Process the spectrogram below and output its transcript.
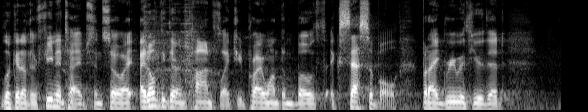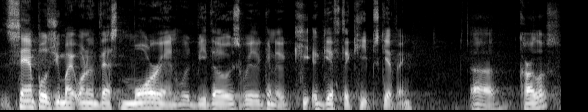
look at other phenotypes, and so I, I don't think they're in conflict. You'd probably want them both accessible, but I agree with you that samples you might want to invest more in would be those where you're going to a gift that keeps giving. Uh, Carlos?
